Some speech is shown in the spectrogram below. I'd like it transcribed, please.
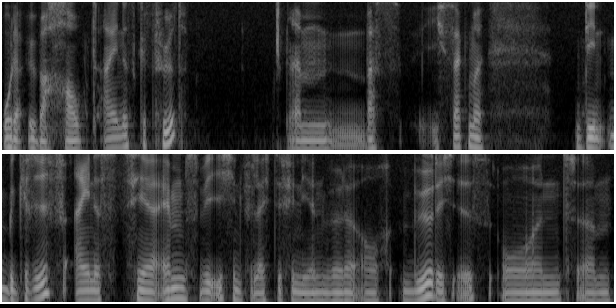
oder überhaupt eines geführt. Ähm, was, ich sag mal, den Begriff eines CRMs, wie ich ihn vielleicht definieren würde, auch würdig ist. Und ähm,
